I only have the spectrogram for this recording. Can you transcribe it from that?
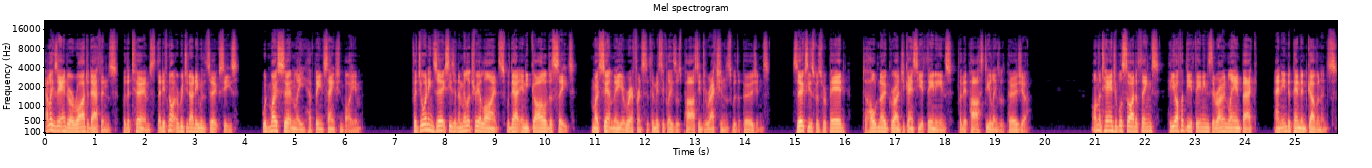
Alexander arrived at Athens with the terms that, if not originating with Xerxes, would most certainly have been sanctioned by him. For joining Xerxes in a military alliance without any guile or deceit, most certainly a reference to Themistocles' past interactions with the Persians. Xerxes was prepared to hold no grudge against the Athenians for their past dealings with Persia. On the tangible side of things, he offered the Athenians their own land back and independent governance,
